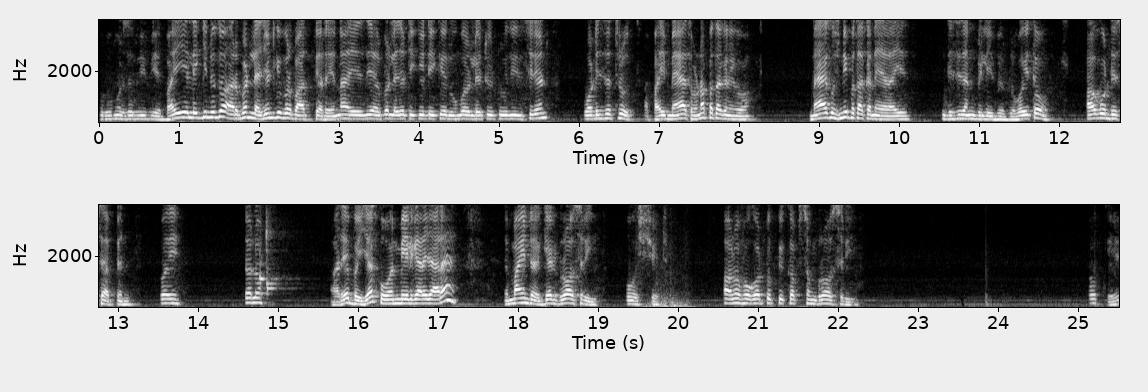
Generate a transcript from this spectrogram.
रूमर्स अभी भी है। भाई, ये लेकिन ये तो अर्बन लेजेंड के ऊपर बात कर रहे हैं ना। ये urban legend Teke Teke rumour related to the incident what is the truth भाई, मैं थोड़ा ना पता करने को मैं कुछ नहीं पता करने जा रहा दिस इज़ अनबिलीवेबल वही तो। हाउ गुड दिस हैपन वही। चलो। अरे भैया, कौन मेल करे जा रहा है? Reminder get grocery oh shit almost forgot to pick up some grocery okay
